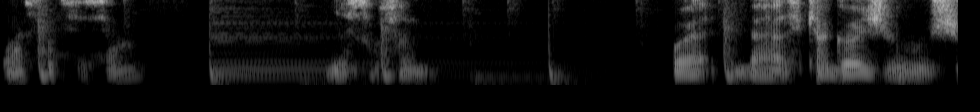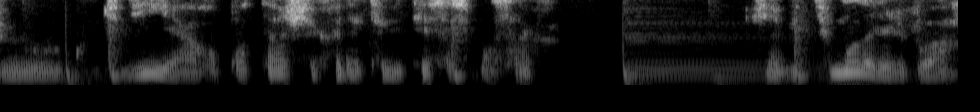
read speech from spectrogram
Ouais, je crois que c'est ça. Il y a. Ouais, ben, Escargoy, je, je, comme tu dis, il y a un reportage secret d'actualité sur ce massacre. J'invite tout le monde à aller le voir.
